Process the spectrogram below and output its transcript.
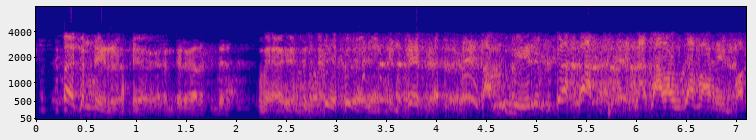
Kentir. Kentir kalau kentir. Tapi mirip. Nah salah ucap apa repot.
